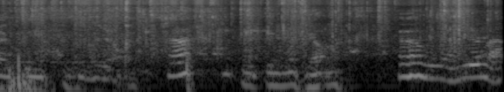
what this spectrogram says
นั่นคือ ฮะ มันเป็นมะเขือเออมีอย่างเรื่องเหรอ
